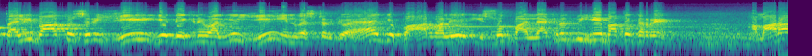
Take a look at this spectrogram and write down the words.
पहली बात तो सिर्फ़ ये ये देखने वाली है, ये इन्वेस्टर जो है, ये बाहर वाले इस वक्त बायोलैटरल भी ये बातें कर रहे हैं। हमारा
